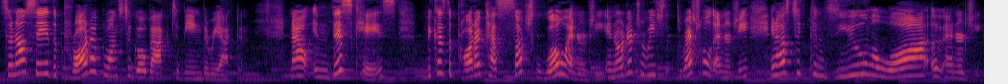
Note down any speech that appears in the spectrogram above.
So now say the product wants to go back to being the reactant. Now, in this case, because the product has such low energy, in order to reach the threshold energy, it has to consume a lot of energy.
